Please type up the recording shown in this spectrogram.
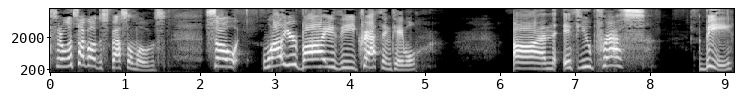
So let's talk about the special moves. So while you're by the crafting table, um, if you press B,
